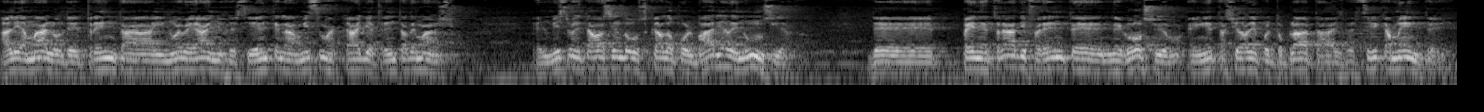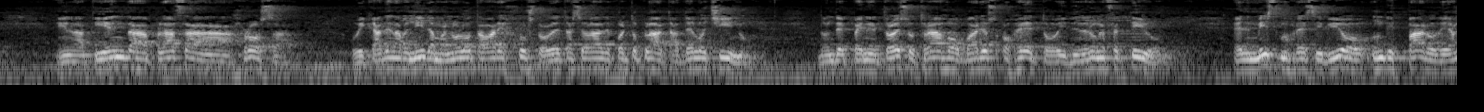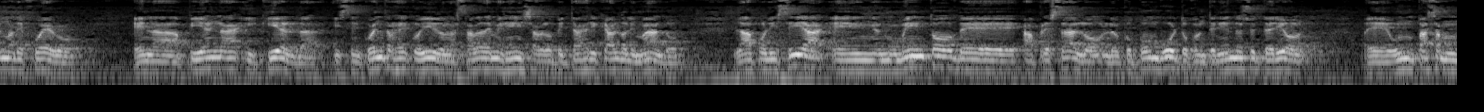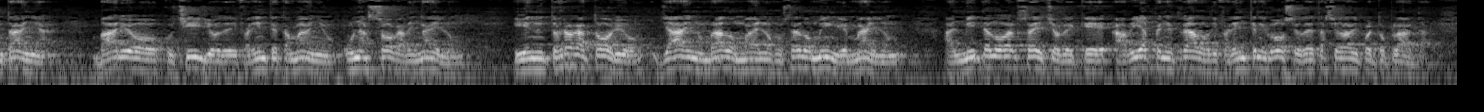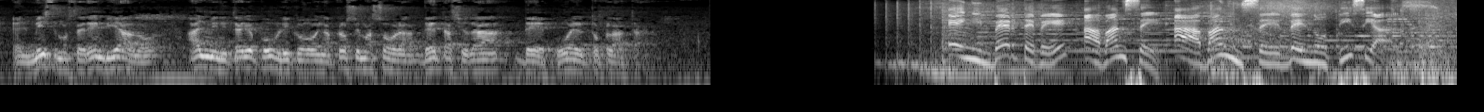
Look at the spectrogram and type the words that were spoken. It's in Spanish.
alias Marlon, de 39 años, residente en la misma calle 30 de marzo. El mismo estaba siendo buscado por varias denuncias de penetrar diferentes negocios en esta ciudad de Puerto Plata, específicamente en la tienda Plaza Rosa, ubicada en la avenida Manolo Tavares Justo de esta ciudad de Puerto Plata, de los chinos, donde penetró y sustrajo varios objetos y dinero en efectivo. Él mismo recibió un disparo de arma de fuego en la pierna izquierda y se encuentra recogido en la sala de emergencia del Hospital Ricardo Limaldo, la policía en el momento de apresarlo le ocupó un bulto conteniendo en su interior eh, un pasamontaña, varios cuchillos de diferentes tamaños, una soga de nylon y en el interrogatorio ya el nombrado Mylon, José Domínguez Mylon, admite los hechos de que había penetrado diferentes negocios de esta ciudad de Puerto Plata. El mismo será enviado al Ministerio Público en las próximas horas de esta ciudad de Puerto Plata. En Inver TV, avance, avance de noticias.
